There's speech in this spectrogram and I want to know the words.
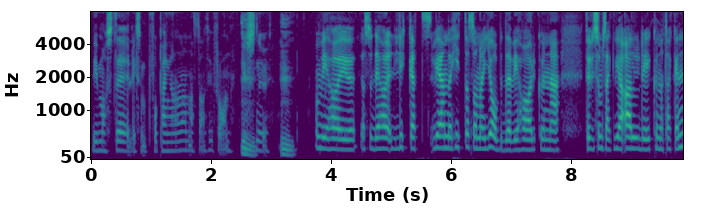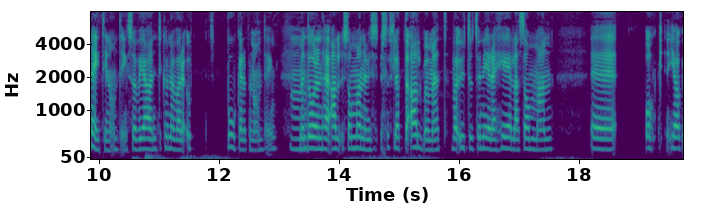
vi måste liksom få pengar någon annanstans ifrån just mm. nu. Mm. Och vi har ju, alltså det har lyckats, vi har ändå hittat sådana jobb där vi har kunnat, för som sagt vi har aldrig kunnat tacka nej till någonting så vi har inte kunnat vara uppbokade på någonting. Mm. Men då den här sommaren när vi släppte albumet, var ute och turnerade hela sommaren. Eh, och jag,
